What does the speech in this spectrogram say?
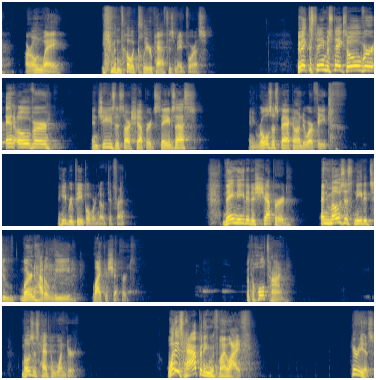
our own way, even though a clear path is made for us. We make the same mistakes over and over, and Jesus, our shepherd, saves us and he rolls us back onto our feet. The Hebrew people were no different. They needed a shepherd, and Moses needed to learn how to lead like a shepherd. But the whole time, Moses had to wonder what is happening with my life? Here he is.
